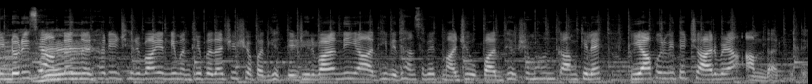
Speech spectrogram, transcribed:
दिंडोरीचे आमदार नरहरी झिरवाळ यांनी मंत्रिपदाची शपथ घेतली. झिरवाळांनी याआधी विधानसभेत माजी उपाध्यक्ष म्हणून काम केलंय. यापूर्वी ते चार वेळा आमदार होते.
